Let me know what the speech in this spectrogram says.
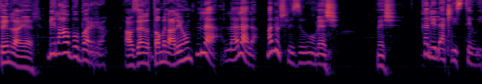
فين العيال؟ بيلعبوا برا. عاوزاني اطمن عليهم؟ لا لا لا لا ملوش لزوم. ماشي ماشي. خلي الأكل يستوي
